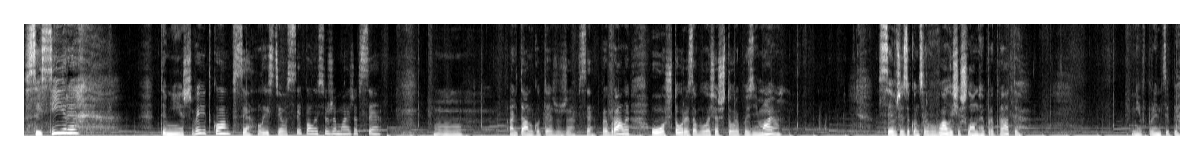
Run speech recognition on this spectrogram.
Все сіре, темніє швидко, все, листя осипалось уже майже все. Альтанку теж вже все прибрали. О, штори забула, ще штори познімаю. Все вже законсервували, ще шланги прибрати. Ні, в принципі,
